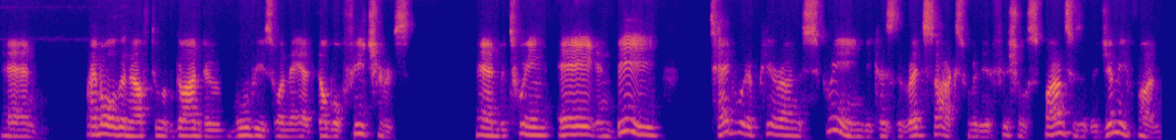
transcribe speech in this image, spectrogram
And I'm old enough to have gone to movies when they had double features. And between A and B, Ted would appear on the screen because the Red Sox were the official sponsors of the Jimmy Fund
